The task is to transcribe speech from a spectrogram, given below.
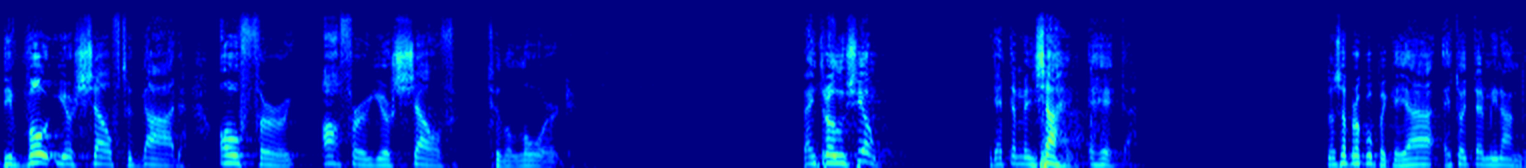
Devote yourself to God. Offer, offer yourself to the Lord. La introducción de este mensaje es esta. No se preocupe que ya estoy terminando.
